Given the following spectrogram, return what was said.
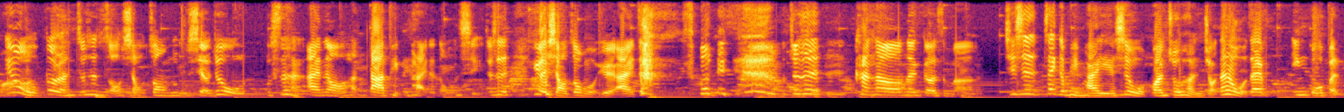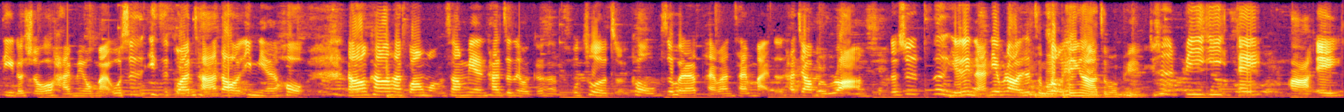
吗因？为我个人就是走小众路线，就是我不是很爱那种很大品牌的东西，就是越小众我越爱的，所以就是看到那个什么。其实这个品牌也是我关注很久，但是我在英国本地的时候还没有买，我是一直观察到一年后，然后看到它官网上面它真的有一个很不错的折扣，我是回来台湾才买的，它叫 Bra，但是那有点难念，不知道是怎么拼啊？怎么拼？就是 B E A R A，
